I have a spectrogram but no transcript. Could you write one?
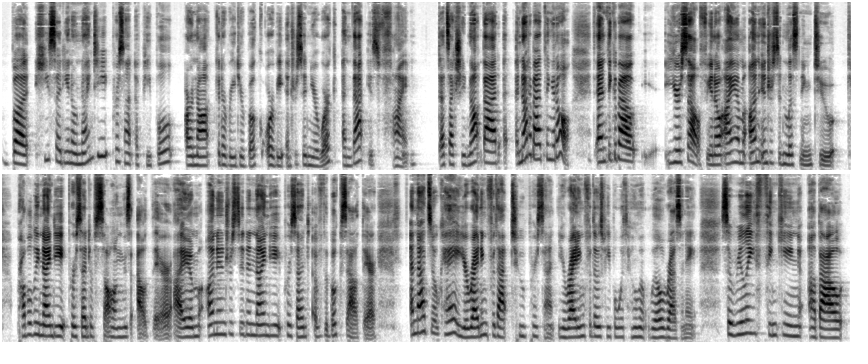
But he said, you know, 98% of people are not going to read your book or be interested in your work, and that is fine that's actually not bad not a bad thing at all. And think about yourself you know i am uninterested in listening to probably 98% of songs out there. I am uninterested in 98% of the books out there. And that's okay. You're writing for that 2% you're writing for those people with whom it will resonate. So really thinking about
